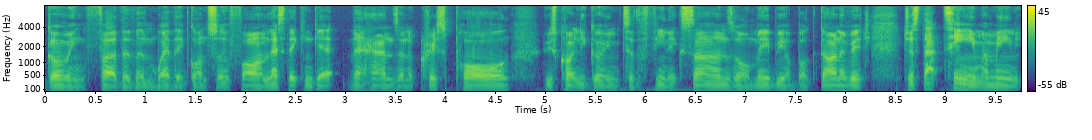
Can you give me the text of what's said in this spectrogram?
going further than where they've gone so far, unless they can get their hands on a Chris Paul, who's currently going to the Phoenix Suns, or maybe a Bogdanovich. Just that team. I mean,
